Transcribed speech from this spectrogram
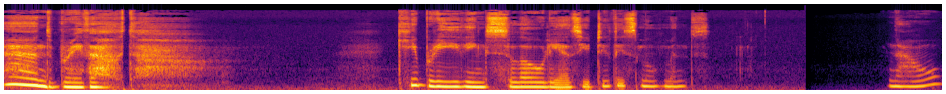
And breathe out. Keep breathing slowly as you do these movements. Now,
